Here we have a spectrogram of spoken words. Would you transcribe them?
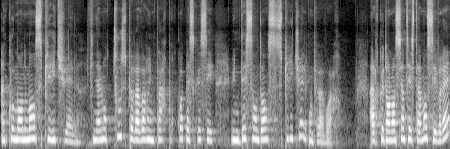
un commandement spirituel. Finalement, tous peuvent avoir une part. Pourquoi? Parce que c'est une descendance spirituelle qu'on peut avoir. Alors que dans l'Ancien Testament, c'est vrai,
